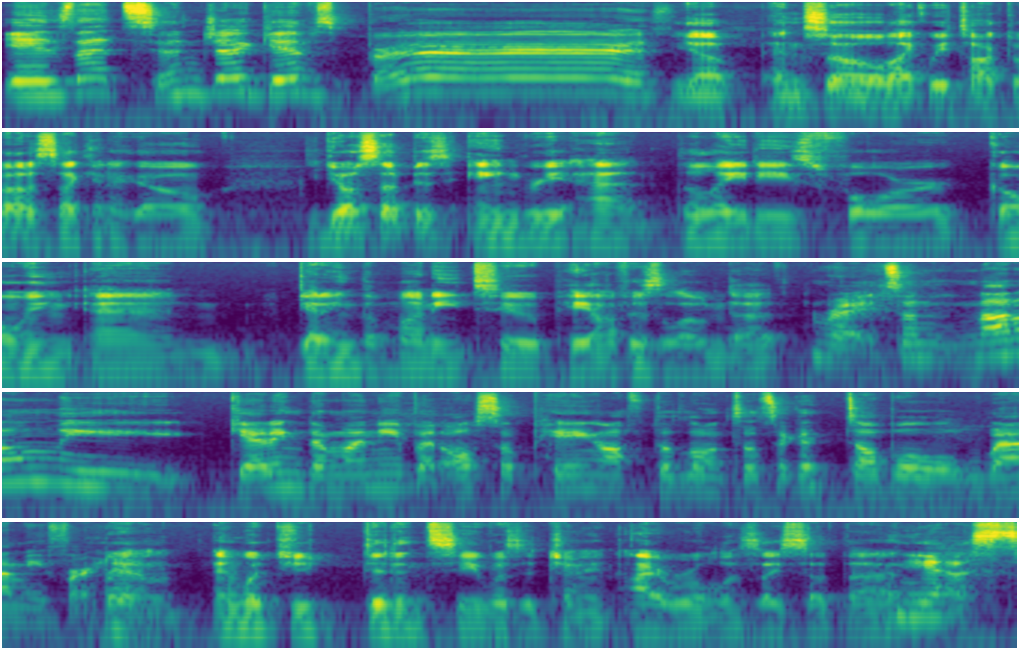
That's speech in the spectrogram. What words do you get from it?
is that Sunja gives birth. Yep. And so, like we talked about a second ago, Yosep is angry at the ladies for going and getting the money to pay off his loan debt. Right. So not only getting the money, but also paying off the loan. So it's like a double whammy for Right. him. And what you didn't see was a giant eye roll as I said that. Yes.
